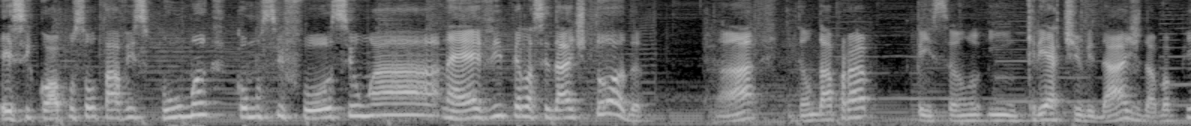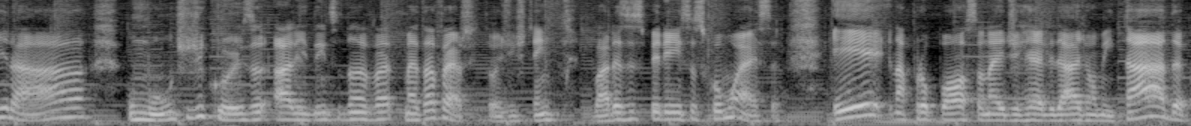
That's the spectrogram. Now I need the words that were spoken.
esse copo soltava espuma como se fosse uma neve pela cidade toda. Tá? Então dá para pensando em criatividade, dá para pirar um monte de coisa ali dentro do metaverso. Então a gente tem várias experiências como essa. E na proposta né, de realidade aumentada,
